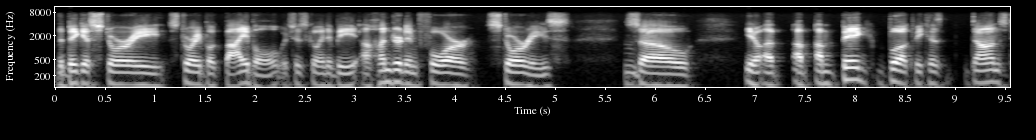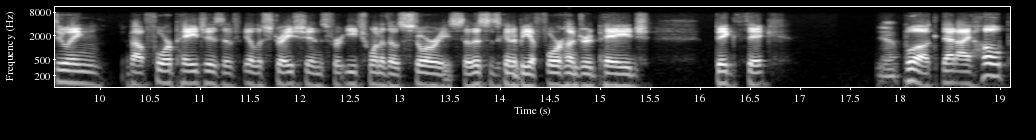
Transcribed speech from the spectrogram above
the biggest story storybook Bible, which is going to be 104 stories. Hmm. So, you know, a, a, a big book because Don's doing about four pages of illustrations for each one of those stories. So this is going to be a 400 page, big, thick yeah. book that I hope,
